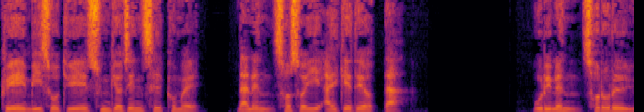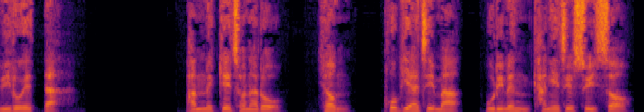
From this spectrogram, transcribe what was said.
그의 미소 뒤에 숨겨진 슬픔을 나는 서서히 알게 되었다. 우리는 서로를 위로했다. 밤늦게 전화로, 형, 포기하지 마, 우리는 강해질 수 있어.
